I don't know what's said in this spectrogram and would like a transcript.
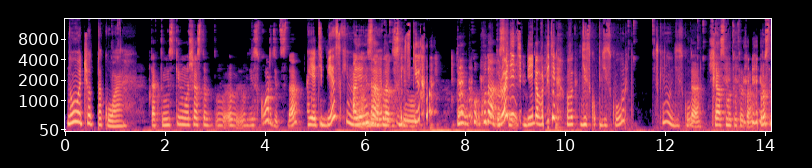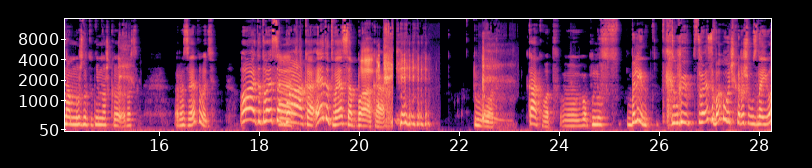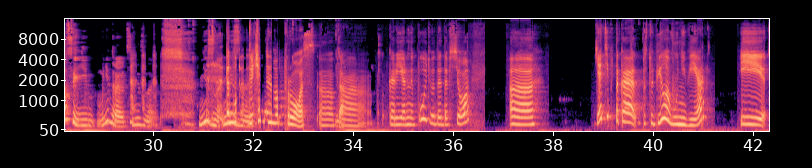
ну, вот что-то такое. Так, ты мне скинула сейчас в, в, Дискордец, да? А я тебе скинула? А я не знаю, да, куда ты скинула. скинула. Ты куда ты Вроде тебе, вроде в Дискорд. Скинула в Дискорд. Да, сейчас мы тут это... Просто нам нужно тут немножко раз... разэтовать. А, это твоя собака! Это твоя собака! Вот. Как вот? Э, ну, блин, твоя собака очень хорошо узнается, и мне нравится, не знаю. Не знаю, не знаю. Отвечая на вопрос э, да. про карьерный путь, вот это все. Э, я типа такая поступила в универ, и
